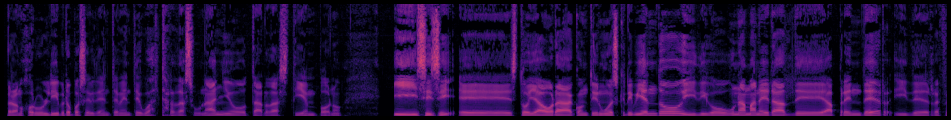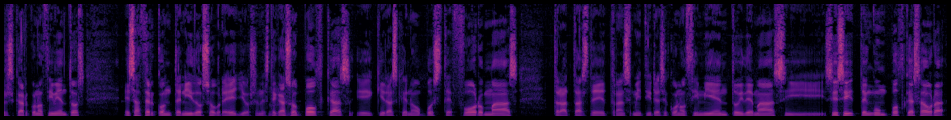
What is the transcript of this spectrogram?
pero a lo mejor un libro, pues evidentemente igual tardas un año o tardas tiempo, ¿no? Y sí, sí, eh, estoy ahora, continúo escribiendo y digo, una manera de aprender y de refrescar conocimientos es hacer contenido sobre ellos. En este caso, podcast, eh, quieras que no, pues te formas, tratas de transmitir ese conocimiento y demás. Y sí, sí, tengo un podcast ahora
